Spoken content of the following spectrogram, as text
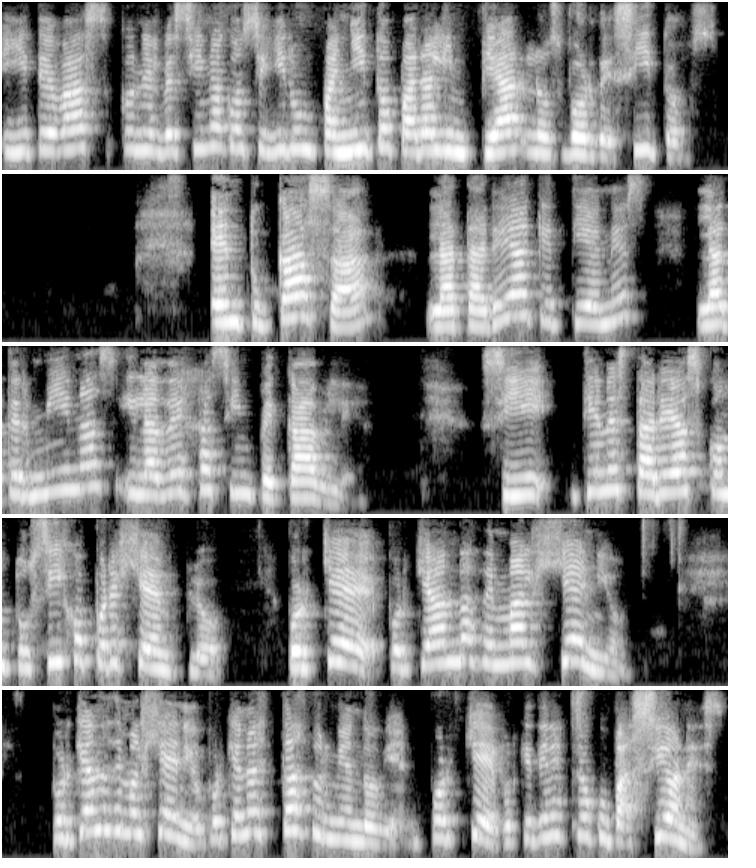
y te vas con el vecino a conseguir un pañito para limpiar los bordecitos. En tu casa, la tarea que tienes, la terminas y la dejas impecable. Si tienes tareas con tus hijos, por ejemplo, ¿por qué? Porque andas de mal genio. ¿Por qué andas de mal genio? Porque no estás durmiendo bien. ¿Por qué? Porque tienes preocupaciones.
